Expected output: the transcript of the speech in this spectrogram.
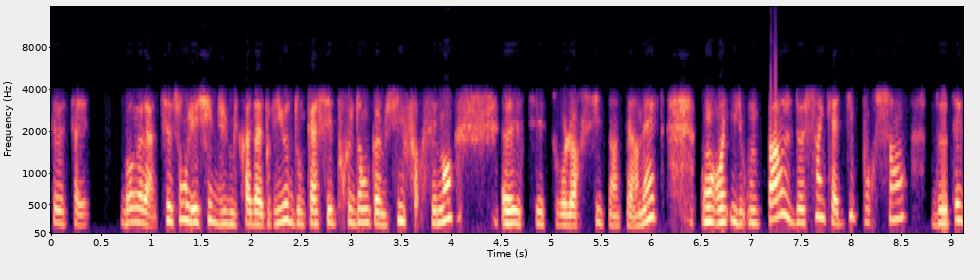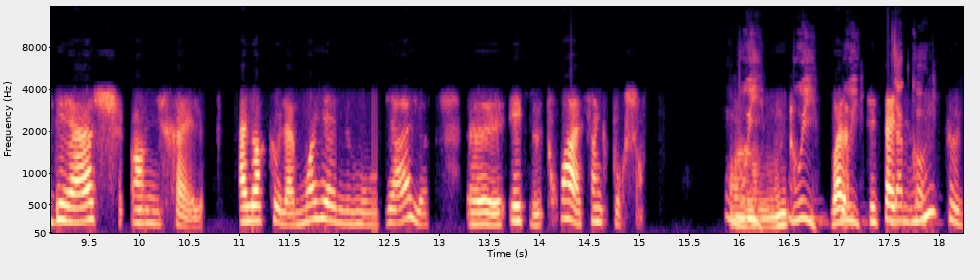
que c'est Bon voilà, ce sont les chiffres du Micra d'Adriot, donc assez prudent comme chiffre forcément, euh, c'est sur leur site internet. On, on, parle de 5 à 10% de TDAH en Israël, alors que la moyenne mondiale euh, est de 3 à 5% oui, euh, oui, voilà. Oui, C'est-à-dire que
